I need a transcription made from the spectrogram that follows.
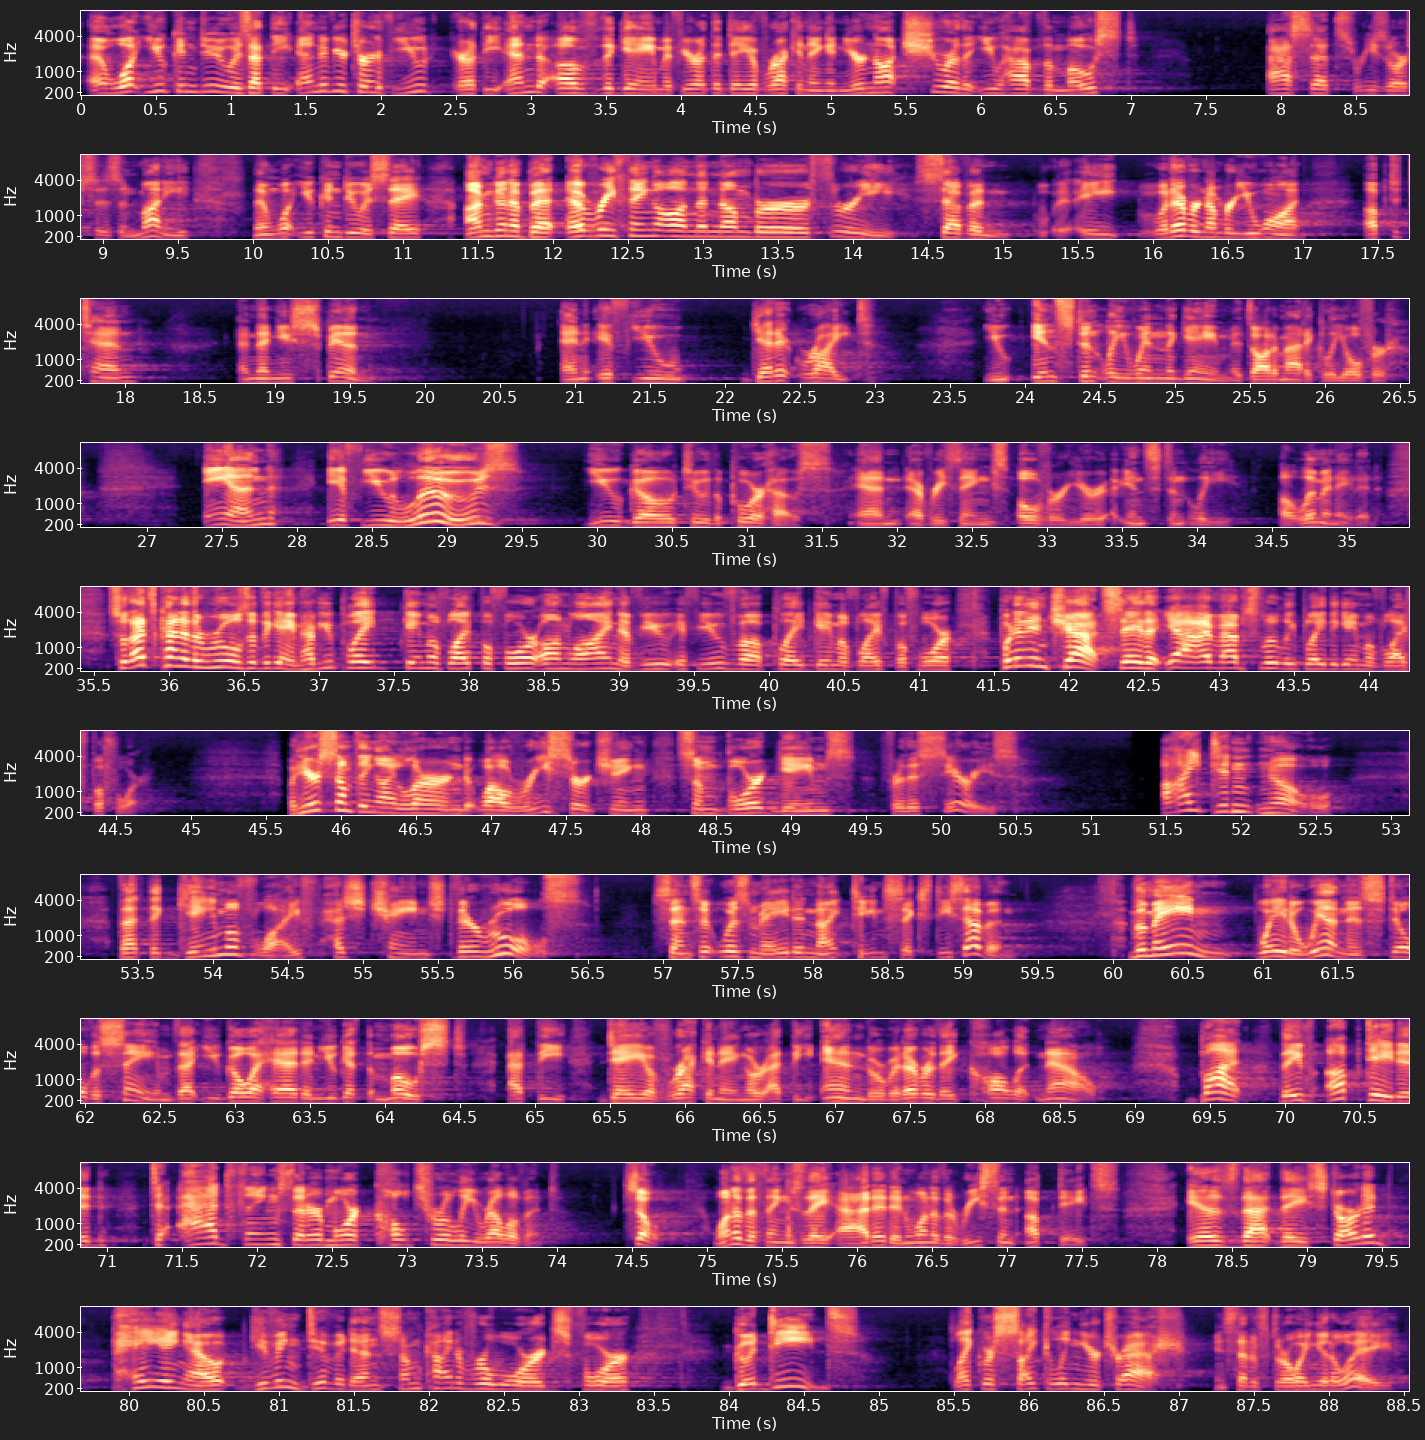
And what you can do is at the end of your turn, if you are at the end of the game, if you're at the day of reckoning and you're not sure that you have the most assets, resources, and money, then what you can do is say, I'm going to bet everything on the number three, seven, eight, whatever number you want, up to 10, and then you spin. And if you get it right, you instantly win the game. It's automatically over. And if you lose, you go to the poorhouse and everything's over. You're instantly eliminated. So that's kind of the rules of the game. Have you played Game of Life before online? Have you, if you've uh, played Game of Life before, put it in chat. Say that, yeah, I've absolutely played the Game of Life before. But here's something I learned while researching some board games for this series. I didn't know that the Game of Life has changed their rules since it was made in 1967. The main way to win is still the same that you go ahead and you get the most at the day of reckoning or at the end or whatever they call it now. But they've updated to add things that are more culturally relevant. So, one of the things they added in one of the recent updates is that they started paying out, giving dividends, some kind of rewards for good deeds, like recycling your trash instead of throwing it away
